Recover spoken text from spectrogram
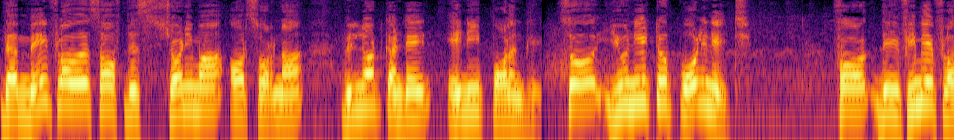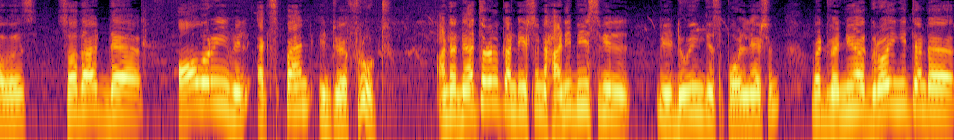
the male flowers of this Shonima or Swarna will not contain any pollen grain. So you need to pollinate for the female flowers so that the ovary will expand into a fruit. Under natural condition, honeybees will be doing this pollination, but when you are growing it under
